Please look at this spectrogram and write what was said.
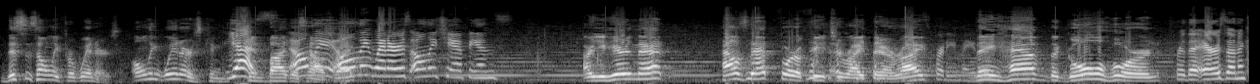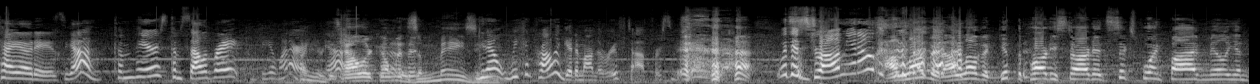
this is only for winners. Only winners can, Yes. can buy this only, house, right? only winners, only champions. Are you hearing that? How's that for a feature right there, right? pretty amazing. They have the goal horn. For the Arizona Coyotes. Yeah, come here, come celebrate, be a winner. you're yeah. Howler come That with is it. amazing. You know, we could probably get him on the rooftop for some. With his drum, you know? I love it. I love it. Get the party started. $6.5 million.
